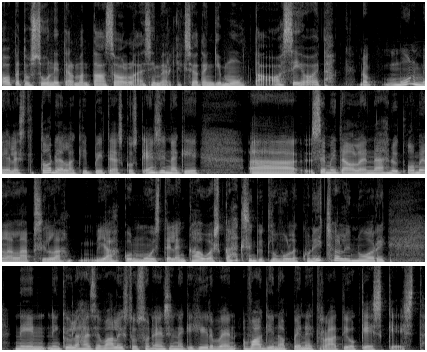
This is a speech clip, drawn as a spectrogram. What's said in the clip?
opetussuunnitelman tasolla esimerkiksi jotenkin muuttaa asioita? No mun mielestä todellakin pitäisi, koska ensinnäkin ää, se, mitä olen nähnyt omilla lapsilla ja kun muistelen kauas 80-luvulle, kun itse olin nuori, niin, niin kyllähän se valistus on ensinnäkin hirveän vaginapenetraatiokeskeistä.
